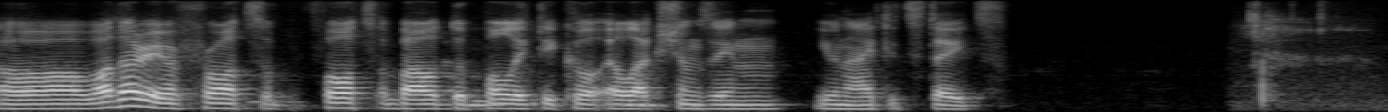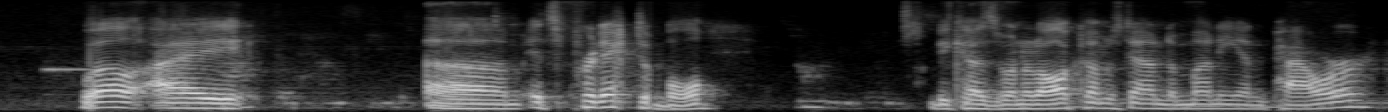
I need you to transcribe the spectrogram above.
uh, what are your thoughts thoughts about the political elections in United States? Well, I um, it's predictable because when it all comes down to money and power,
